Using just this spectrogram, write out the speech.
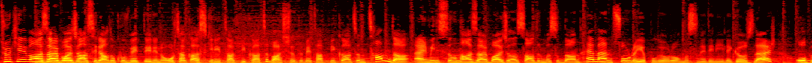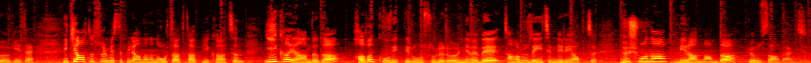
Türkiye ve Azerbaycan Silahlı Kuvvetleri'nin ortak askeri tatbikatı başladı ve tatbikatın tam da Ermenistan'ın Azerbaycan'a saldırmasından hemen sonra yapılıyor olması nedeniyle gözler o bölgede. İki hafta sürmesi planlanan ortak tatbikatın ilk ayağında da hava kuvvetleri unsurları önleme ve taarruz eğitimleri yaptı. Düşmana bir anlamda gözdağı verdi.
